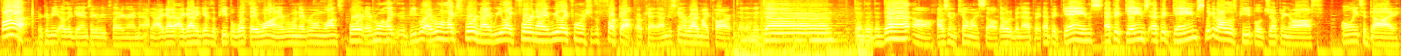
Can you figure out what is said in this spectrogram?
Fuck! There could be other games I could be playing right now. You know, I got I got to give the people what they want. Everyone everyone wants Fort. Everyone like the people. Everyone likes Fortnite. We like Fortnite. We like Fortnite. Shut the fuck up. Okay, I'm just gonna ride my car. Dun dun dun dun dun dun dun. Oh, I was gonna kill myself. That would have been epic. Epic Games. Epic Games. Epic Games. Look at all those people jumping off, only to die.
